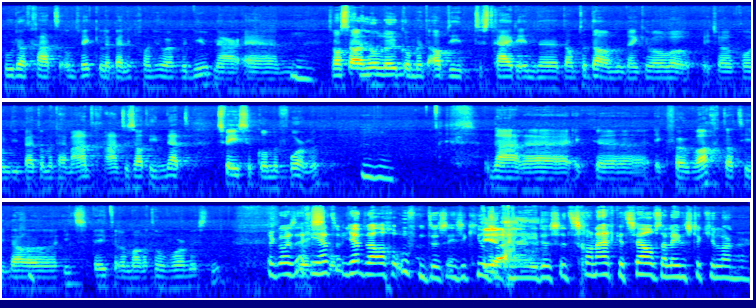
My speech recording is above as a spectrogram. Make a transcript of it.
hoe dat gaat ontwikkelen ben ik gewoon heel erg benieuwd naar. En Mm. het was wel heel leuk om met Abdi te strijden in de Dam te Dam. Dan denk je wel, wow, weet je wel, gewoon die battle met hem aan te gaan. Toen zat hij net twee seconden voor me. Mhm. Maar eh, ik, eh, ik verwacht dat hij wel een iets betere marathonvorm is nu. Ik wou zeggen, je hebt, je hebt wel al geoefend dus in kielzog. Ja. Nee, dus het is gewoon eigenlijk hetzelfde, alleen een stukje langer.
